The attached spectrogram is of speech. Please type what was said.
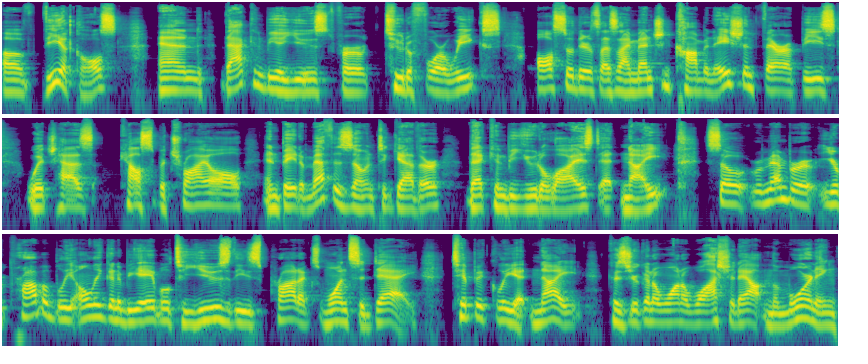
of vehicles, and that can be used for two to four weeks. Also, there's, as I mentioned, combination therapies, which has calcipotriol and betamethasone together that can be utilized at night. So remember, you're probably only going to be able to use these products once a day, typically at night, because you're going to want to wash it out in the morning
